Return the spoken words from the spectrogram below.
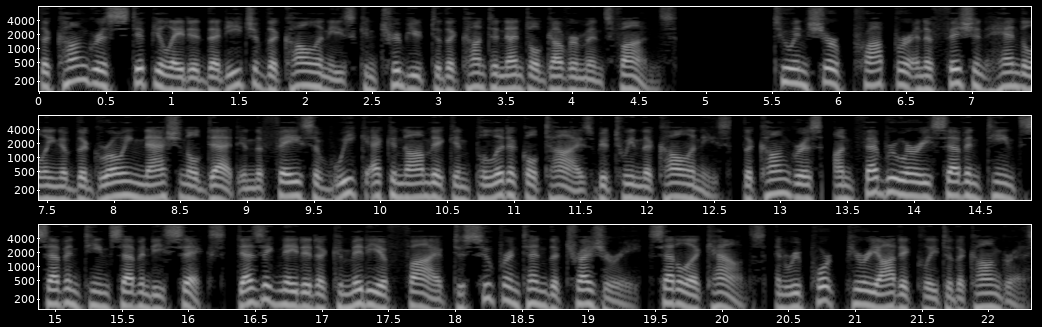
The Congress stipulated that each of the colonies contribute to the continental government's funds. To ensure proper and efficient handling of the growing national debt in the face of weak economic and political ties between the colonies, the Congress, on February 17, 1776, designated a committee of five to superintend the Treasury, settle accounts, and report periodically to the Congress.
